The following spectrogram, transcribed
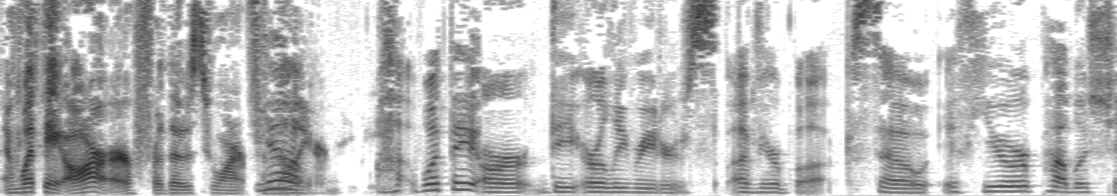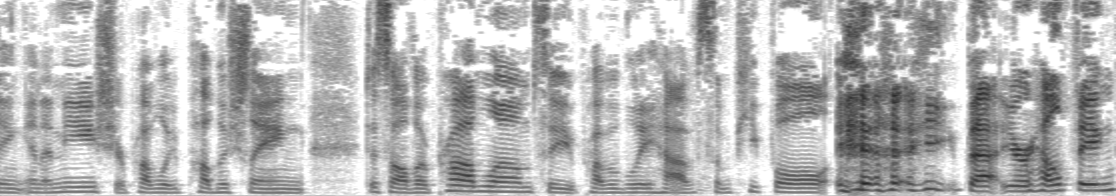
and what they are for those who aren't familiar. Yeah. What they are the early readers of your book. So if you're publishing in a niche, you're probably publishing to solve a problem. So you probably have some people that you're helping.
